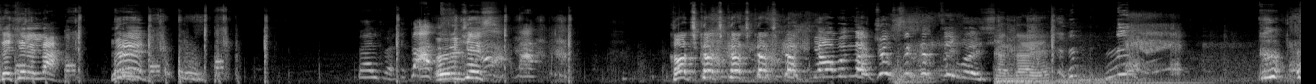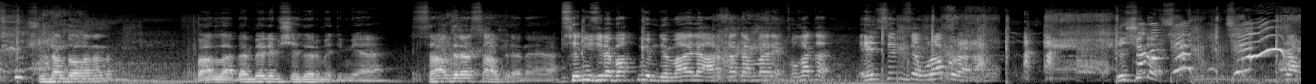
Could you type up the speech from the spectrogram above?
Çekilin la. Yürüyün. Öleceğiz. Kaç kaç kaç kaç kaç. Ya bunlar çok sıkıntıymış. Sen daha ye. Şuradan dolanalım. Vallahi ben böyle bir şey görmedim ya. Saldıran saldırana ya. Senin yüzüne bakmıyorum diyorum hala arkadan var ya tokata ensemize vura vurana. ya şunu. Çık. Çık. Tamam.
